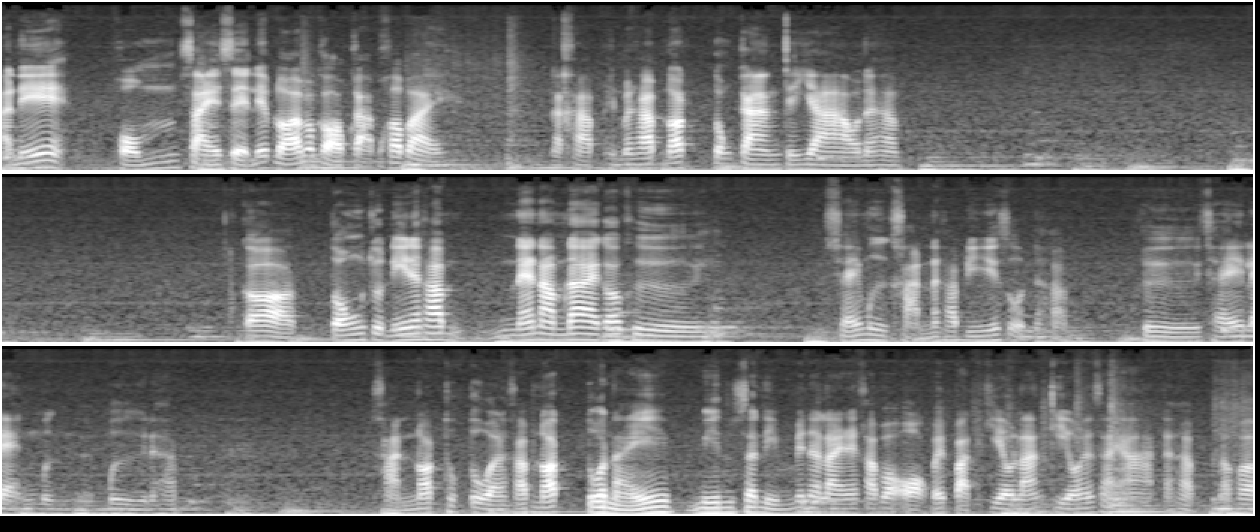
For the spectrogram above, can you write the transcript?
อันนี้ผมใส่เสร็จเรียบร้อยประกอบกลับเข้าไปนะครับ เห็นไหมครับน็อตตรงกลางจะยาวนะครับ ก็ตรงจุดนี้นะครับ แนะนำได้ก็คือใช้มือขันนะครับ ดีที่สุดนะครับ คือใช้แรงมือมือนะครับ ขันน็อตทุกตัวนะครับน็อตตัวไหนมีสนิมเป็นอะไรนะครับเอาออกไปปัดเกลียวล้างเกลียวให้สะอาดนะครับ แล้วก็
